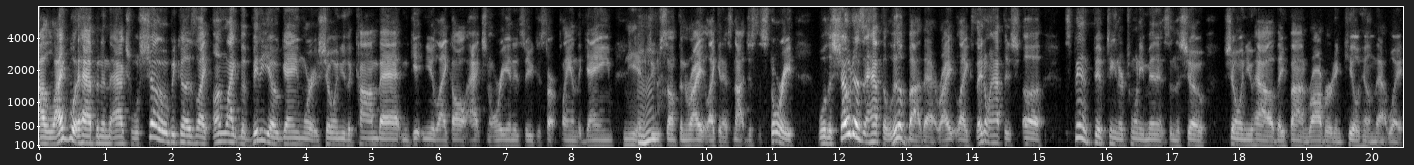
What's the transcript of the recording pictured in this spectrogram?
I like what happened in the actual show because, like, unlike the video game where it's showing you the combat and getting you like all action oriented, so you can start playing the game Yeah, and do something right, like, and it's not just the story. Well, the show doesn't have to live by that, right? Like, they don't have to uh, spend 15 or 20 minutes in the show showing you how they find Robert and kill him that way.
